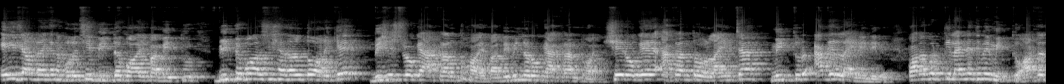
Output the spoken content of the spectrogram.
এই যে আমরা এখানে বলেছি বৃদ্ধ বয়স বা মৃত্যু, বৃদ্ধ বয়সে সাধারণত অনেকে বিশেষ রোগে আক্রান্ত হয় বা বিভিন্ন রোগে আক্রান্ত হয়। সেই রোগে আক্রান্ত লাইনটা মৃত্যুর আগের লাইনে দিবে। পরবর্তী লাইনে দিবে মৃত্যু। অর্থাৎ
